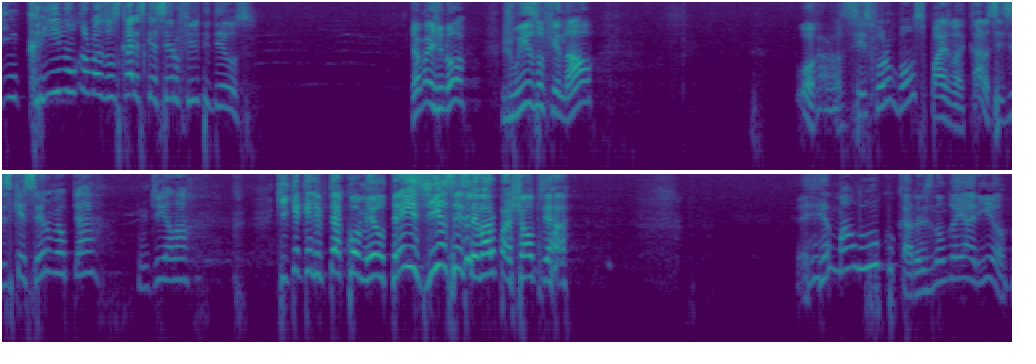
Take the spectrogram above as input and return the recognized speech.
Incrível, mas os caras esqueceram o Filho de Deus. Já imaginou? Juízo final. Porra, vocês foram bons pais, mas, cara, vocês esqueceram meu piá. Um dia lá. O que, que aquele piá comeu? Três dias vocês levaram para achar o piá. É maluco, cara, eles não ganhariam.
